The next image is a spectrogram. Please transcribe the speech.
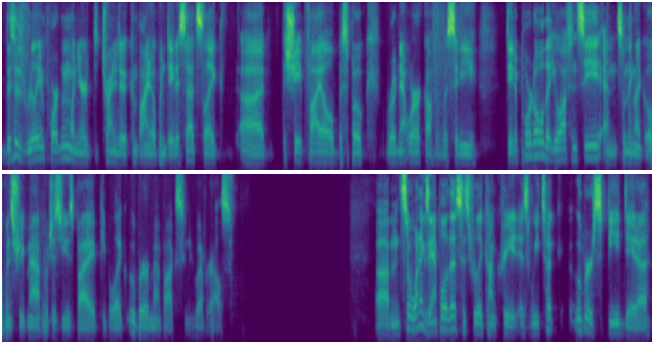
this is really important when you're trying to combine open data sets like uh, the shapefile bespoke road network off of a city data portal that you'll often see and something like OpenStreetMap, which is used by people like Uber, Mapbox, and whoever else. Um, so one example of this is really concrete is we took Uber speed data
